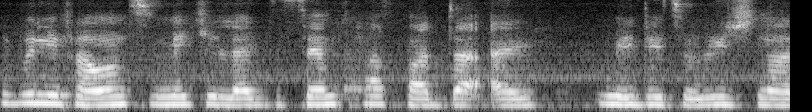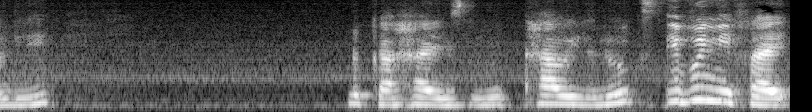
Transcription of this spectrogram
even if i want to make it like the same part that i made it originally look at how look, how it looks. Even if i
